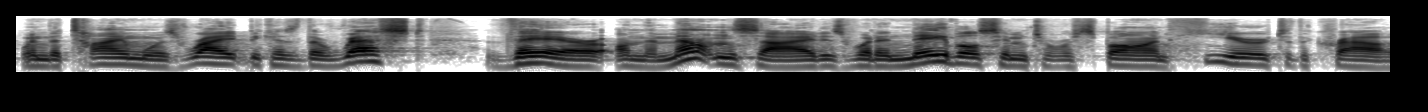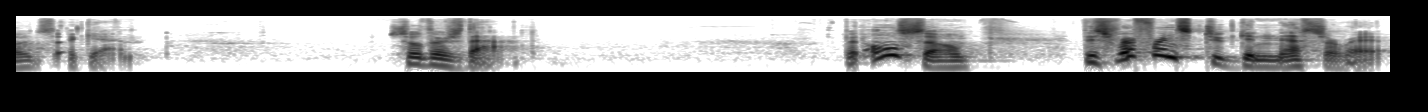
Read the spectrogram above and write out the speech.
when the time was right, because the rest there on the mountainside is what enables him to respond here to the crowds again. So there's that. But also, this reference to Gennesaret,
